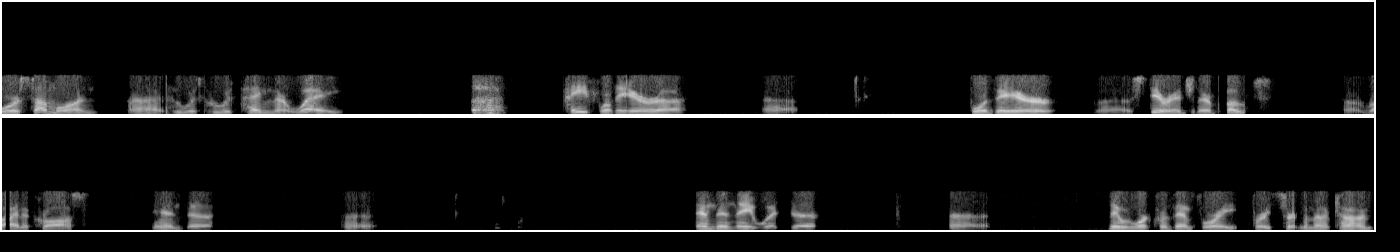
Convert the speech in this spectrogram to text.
for someone uh, who was who was paying their way, pay for their uh, uh, for their uh, steerage, their boats uh, ride across, and uh, uh, and then they would uh, uh, they would work for them for a for a certain amount of time,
